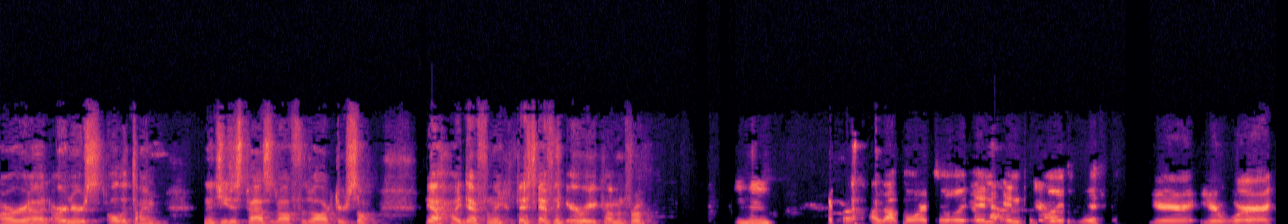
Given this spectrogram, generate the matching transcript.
our uh, our nurse all the time, and then she just passes it off to the doctor. So yeah, I definitely, definitely hear where you're coming from. Mm-hmm. I, got, more. So in in combined with your your work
